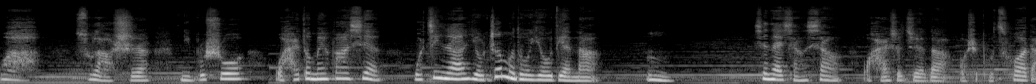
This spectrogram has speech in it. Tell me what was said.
哇，苏老师，你不说我还都没发现，我竟然有这么多优点呢。”嗯。现在想想，我还是觉得我是不错的。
